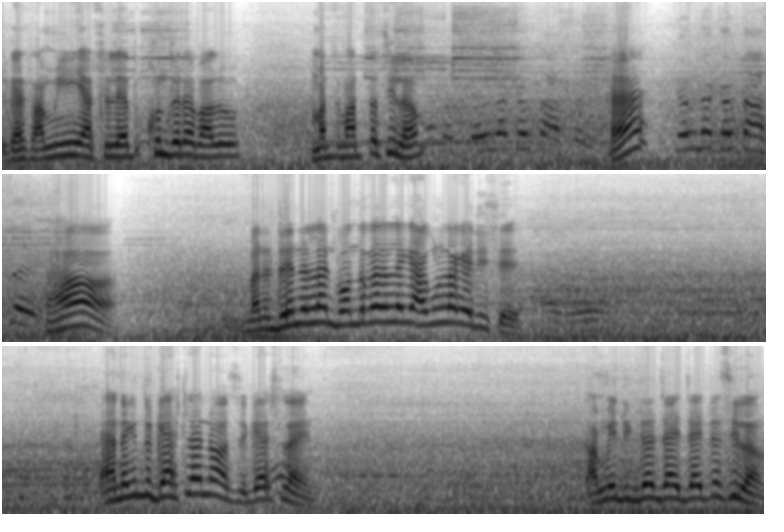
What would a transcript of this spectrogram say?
আছে আমি আসলে এতক্ষণ ধরে ভালো মার- মারতেছিলাম। হ্যাঁ? হ্যাঁ। মানে ড্রেনের লাইন বন্ধ করার লেগে আগুন লাগাই দিছে। এনে কিন্তু গ্যাস লাইনও আছে গ্যাস লাইন আমি এদিক দিয়ে যাই যাইতেছিলাম।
